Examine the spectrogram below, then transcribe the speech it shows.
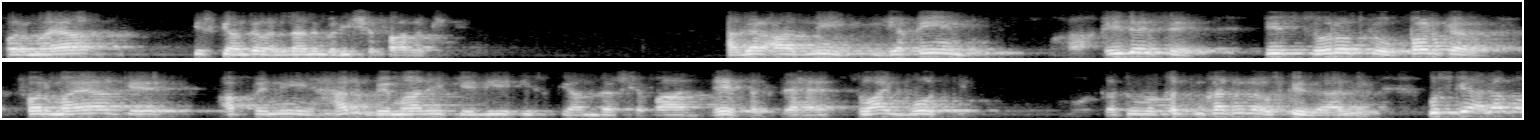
فرمایا، اس کے اندر اللہ نے بڑی شفا رکھی۔ اگر آدمی یقین عقیدے سے اس صورت کو پڑھ کر فرمایا کہ اپنی ہر بیماری کے لیے اس کے اندر شفا لے سکتا ہے، سوائے موت کے موت کا تو وقت مقرر ہے، اس کے ذہن اس کے علاوہ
